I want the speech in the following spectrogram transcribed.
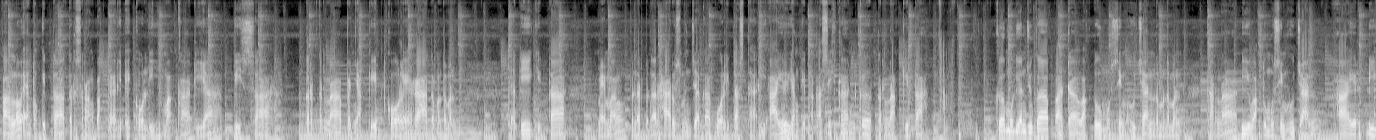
kalau entok kita terserang bakteri E. coli maka dia bisa terkena penyakit kolera teman-teman jadi kita memang benar-benar harus menjaga kualitas dari air yang kita kasihkan ke ternak kita. Kemudian juga pada waktu musim hujan teman-teman. Karena di waktu musim hujan air di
